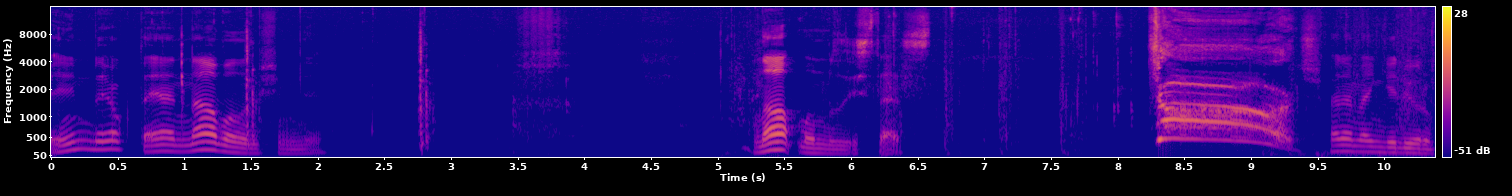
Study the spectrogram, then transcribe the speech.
Benim de yok da yani ne yapalım şimdi? Ne yapmamızı istersin? Charge! Ben hemen geliyorum.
